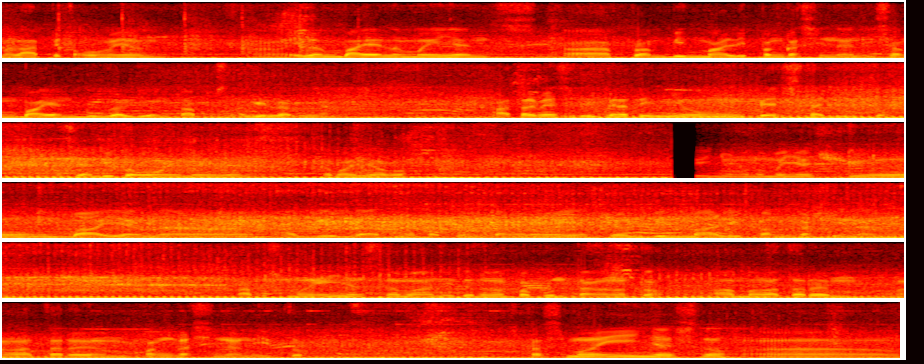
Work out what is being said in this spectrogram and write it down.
malapit ako ngayon. Uh, ilang bayan lang mga yan. Uh, from Binmali Pangasinan isang bayan Bugal yon tapos Aguilar na. At alam silipin natin yung pesta dito. Kasi andito ako ngayon mga yan Samahan niyo ako. Yun yung ano man yan, yung bayan na Aguilar na papuntang ano yan, yung Binmali, Pangasinan. Tapos mga inyans naman, ito naman papuntang ano to, uh, mga tarim, mga tarim Pangasinan ito. Tapos mga inyans no, uh,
